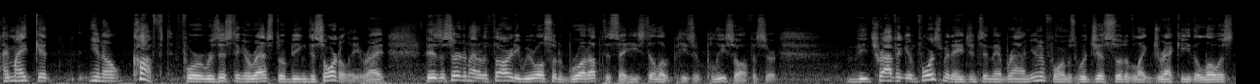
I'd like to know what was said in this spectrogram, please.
I might get you know cuffed for resisting arrest or being disorderly. Right? There's a certain amount of authority. We were all sort of brought up to say he's still a he's a police officer. The traffic enforcement agents in their brown uniforms were just sort of like Dreckie, the lowest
